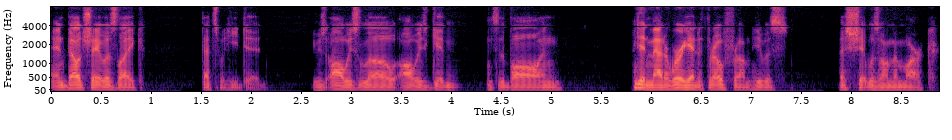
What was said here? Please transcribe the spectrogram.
And Beltre was like, that's what he did. He was always low, always getting into the ball, and it didn't matter where he had to throw from. He was that shit was on the mark.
